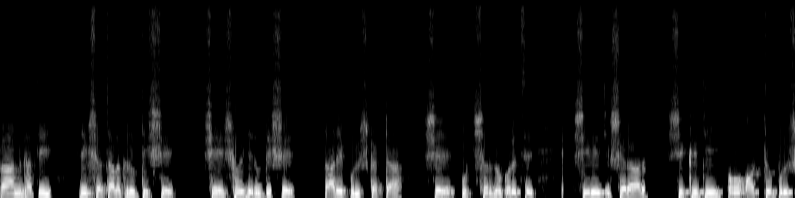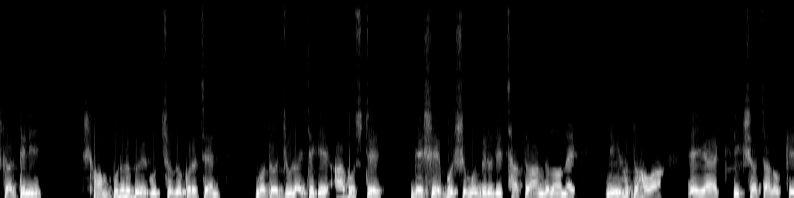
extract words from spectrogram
প্রাণঘাতী রিক্সা চালকের উদ্দেশ্যে সে শহীদের উদ্দেশ্যে তার এই পুরস্কারটা সে উৎসর্গ করেছে। সিরিজ সেরার স্বীকৃতি ও অর্থ পুরস্কার তিনি সম্পূর্ণরূপে উৎসর্গ করেছেন। গত জুলাই থেকে আগস্টে দেশে বৈষম্য বিরোধী ছাত্র আন্দোলনে নিহত হওয়া এই এক রিক্সা চালককে।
